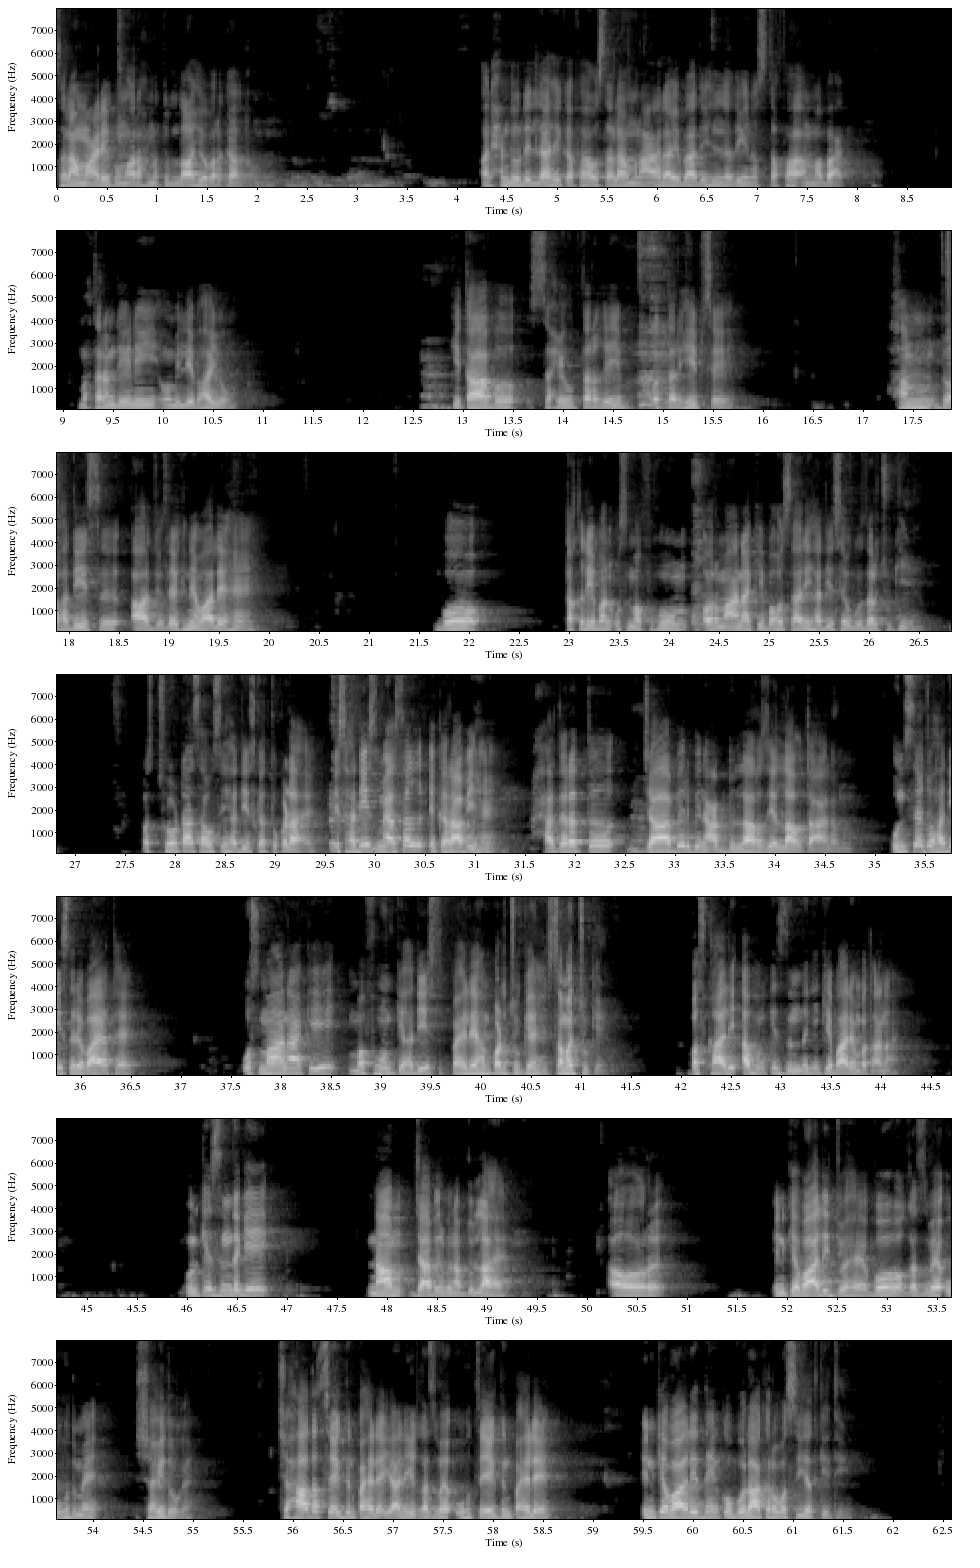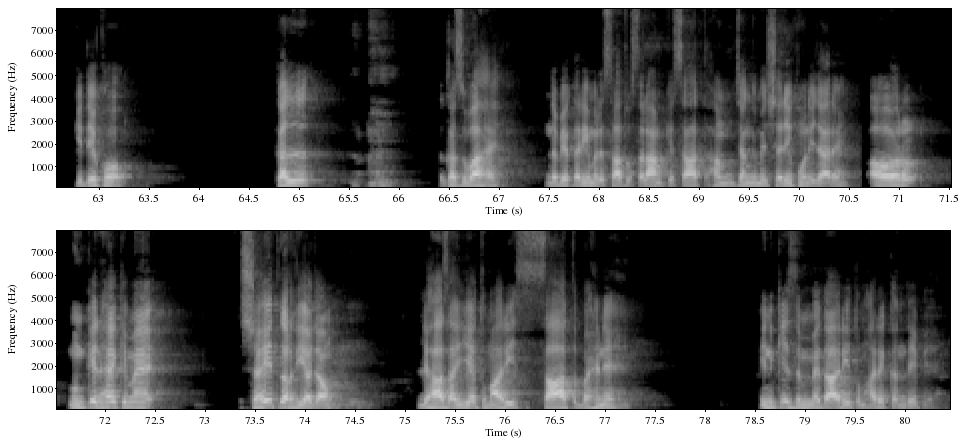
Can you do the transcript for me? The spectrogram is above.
अस्सलामुअलैकुम वरहमतुल्लाहि वबरकातुहू अल्हम्दुलिल्लाहि कफ़ा वसलाम अला इबादिहिल्लज़ीन इस्तफ़ा अम्मा बाद दीनी व मिली भाइयों किताब सही तरगीब व तरहीब से हम जो हदीस आज देखने वाले हैं वो तकरीबन उस मफहूम और माना की बहुत सारी हदीसें गुज़र चुकी हैं बस छोटा सा उसी हदीस का टुकड़ा है। इस हदीस में असल एक रावी हैं, हज़रत जाबिर बिन अब्दुल्ला रज़ी अल्लाह तआला उनसे जो हदीस रिवायत है, उस माना की मफहूम की हदीस पहले हम पढ़ चुके हैं, समझ चुके हैं। बस खाली अब उनकी ज़िंदगी के बारे में बताना है। उनकी ज़िंदगी, नाम जाबिर बिन अब्दुल्ला है और इनके वालिद जो है, वो गज़व उहद में शहीद हो गए। शहादत से एक दिन पहले, यानी गज़व उहद से एक दिन पहले, इनके वालिद ने इनको बुलाकर वसीयत की थी कि देखो, कल गज़वा है, नबी करीम सलाम के साथ हम जंग में शरीक होने जा रहे हैं और मुमकिन है कि मैं शहीद कर दिया जाऊँ, लिहाजा ये तुम्हारी सात बहनें हैं। इनकी ज़िम्मेदारी तुम्हारे कंधे पे है।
